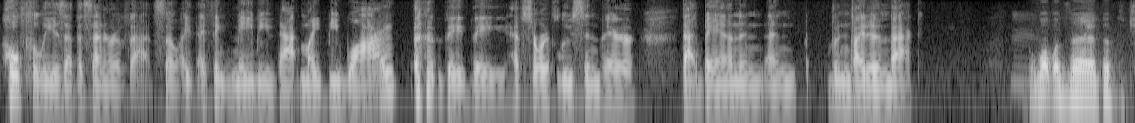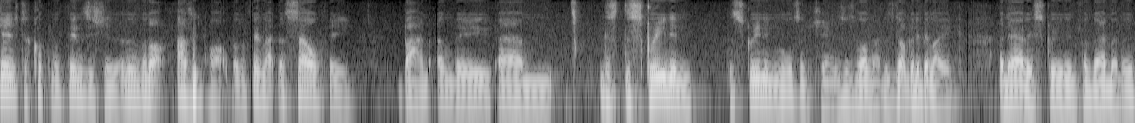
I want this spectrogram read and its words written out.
hopefully is at the center of that. So I, I think maybe that might be why they they have sort of loosened their that ban and and invited him back. What was the they've changed a couple of things this year, and they're not as important, but the thing like the selfie ban and the um, the, the screening the screening rules have changed as well. Now there's not going to be like an early screening for them, and a,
